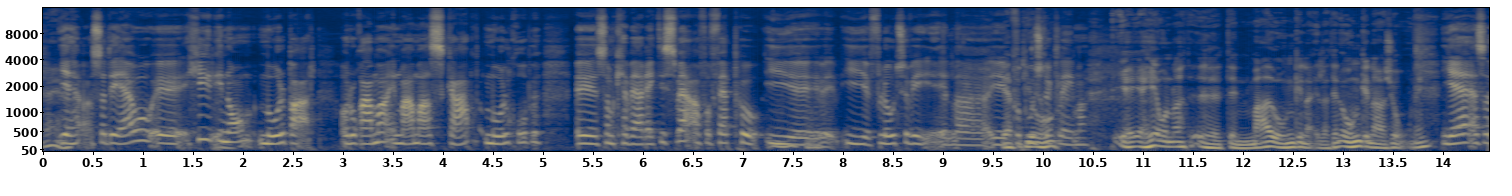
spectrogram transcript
Ja, ja. ja, og så det er jo øh, helt enormt målbart, og du rammer en meget, meget skarp målgruppe, øh, som kan være rigtig svær at få fat på i, øh, i Flow TV eller øh, ja, på busreklamer. Unge, ja, ja, herunder øh, den meget unge, gener- eller den unge generation, ikke? Ja, altså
